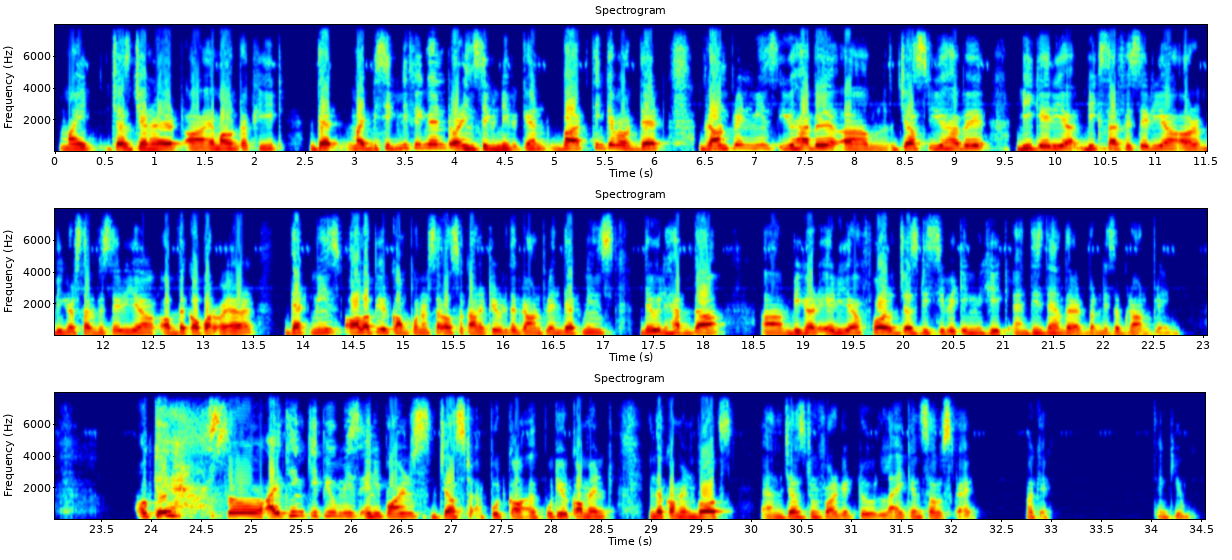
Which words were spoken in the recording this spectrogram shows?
might just generate uh, amount of heat that might be significant or insignificant but think about that. Ground plane means you have a um, just you have a big area big surface area or bigger surface area of the copper wire. That means all of your components are also connected with the ground plane. That means they will have the um, bigger area for just dissipating heat and this is the other advantage of ground plane. Okay so i think if you miss any points just put put your comment in the comment box and just don't forget to like and subscribe okay. Thank you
